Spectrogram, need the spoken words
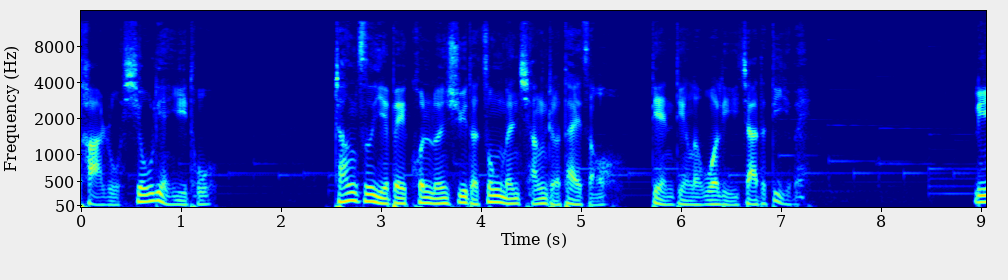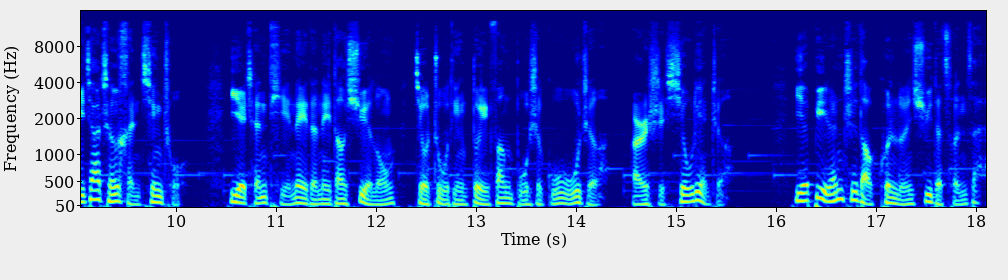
踏入修炼一途。长子也被昆仑虚的宗门强者带走，奠定了我李家的地位。李嘉诚很清楚。叶晨体内的那道血龙，就注定对方不是鼓舞者，而是修炼者，也必然知道昆仑虚的存在。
